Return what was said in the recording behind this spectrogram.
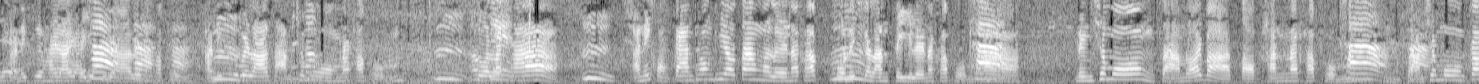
อ่าอันนี้คือไฮไลท์อยุธยาเลยนะครับผมค่ะค่ะอันนี้คือมเวลา3ชั่วโมงนะครับผม อืมโอส่วนเคราคา อืม อันนี้ของการท่องเที่ยวตั้งมาเลยนะครับอืมโพลิสการันตีเลยนะครับผมค่ะ อ่า หนึ่งชั่วโมง 300 บาทต่อคันนะครับผม ค่ะ อืมสาม ค่ะ ชั่วโมงก็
